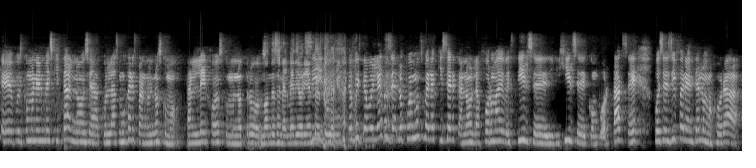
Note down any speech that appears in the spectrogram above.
Eh, pues como en el mezquital, ¿no? O sea, con las mujeres, para no irnos como tan lejos como en otros... No andes en el Medio Oriente sí, tú. te fuiste muy lejos, o sea, lo podemos ver aquí cerca, ¿no? La forma de vestirse, de dirigirse, de comportarse, pues es diferente a lo mejor a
